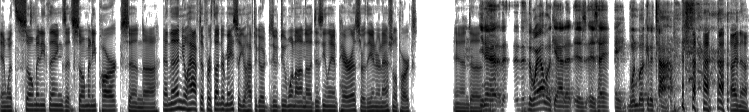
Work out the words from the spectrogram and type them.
and with so many things at so many parks and uh, and then you'll have to for Thunder Mesa you'll have to go do, do one on uh, Disneyland Paris or the international parks And uh, you know, the, the, way I look at it is is hey, one book at a time. I know.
